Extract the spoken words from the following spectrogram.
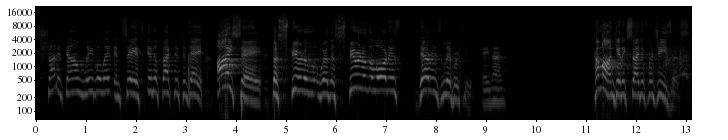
Shut it down, label it, and say it's ineffective today. I say the Spirit of where the Spirit of the Lord is, there is liberty. Amen. Come on, get excited for Jesus.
